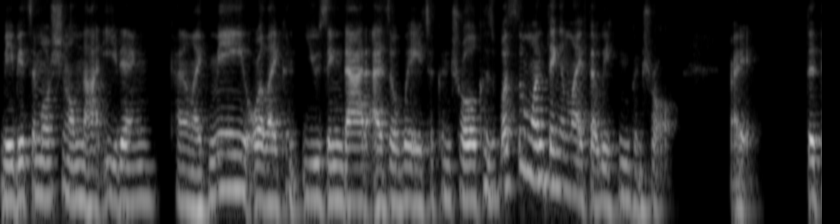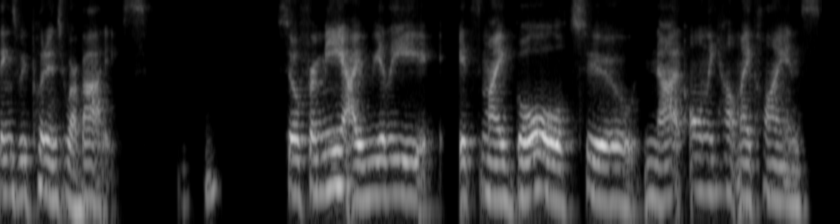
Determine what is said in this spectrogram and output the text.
maybe it's emotional not eating, kind of like me, or like using that as a way to control. Because what's the one thing in life that we can control, right? The things we put into our bodies. Mm-hmm. So for me, I really, it's my goal to not only help my clients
